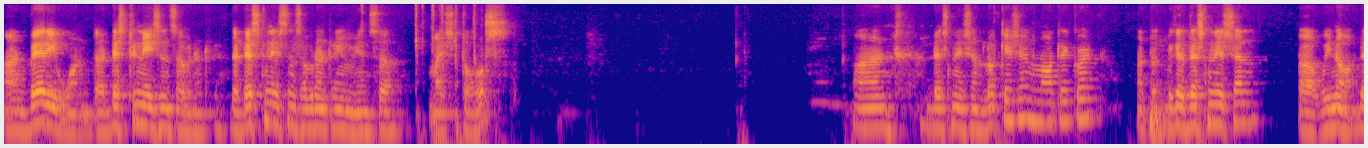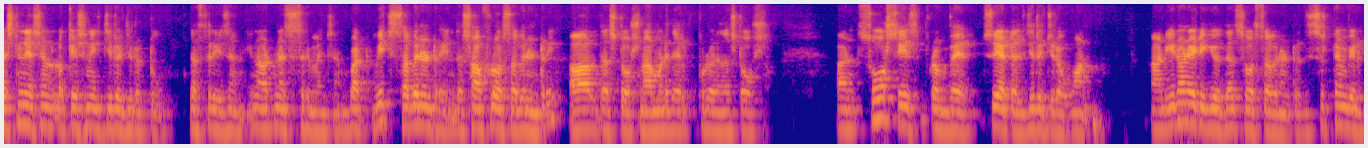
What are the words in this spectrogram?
And where you want the destination sub-inventory. The destination sub-inventory means uh, my stores. And destination location not required not, because destination uh, we know destination location is 002. That's the reason you not necessary mention. But which sub-inventory, the shop floor sub-inventory or the stores, normally they'll put it in the stores. And source is from where? Seattle 001. And you don't need to give the source sub-inventory. The system will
